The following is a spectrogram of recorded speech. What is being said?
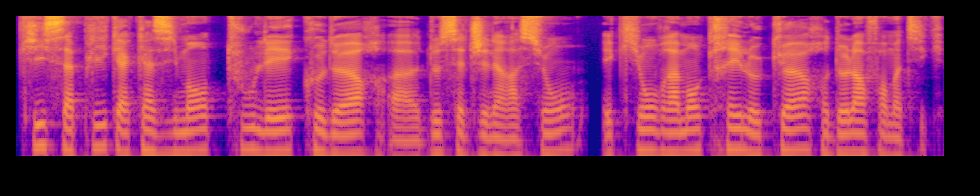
qui s'applique à quasiment tous les codeurs euh, de cette génération et qui ont vraiment créé le cœur de l'informatique.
